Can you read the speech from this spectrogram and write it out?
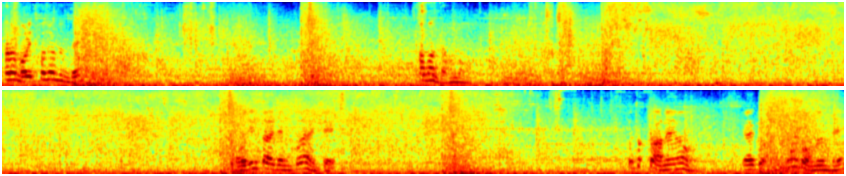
사람 머리 터졌는데? 한 번 더 한 번 어디 써야 되는 거야 이제? 끄떡도 안 해요. 야 이거 하나도 없는데?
